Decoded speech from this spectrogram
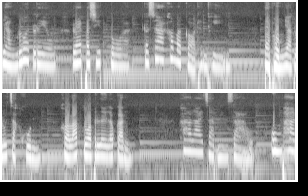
อย่างรวดเร็ว และประชิดตัว กระชากเข้ามากอดทันที แต่ผมอยากรู้จักคุณ ขอรับตัวไปเลยแล้วกันคาลายจับหญิงสาว อุ้มพาด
